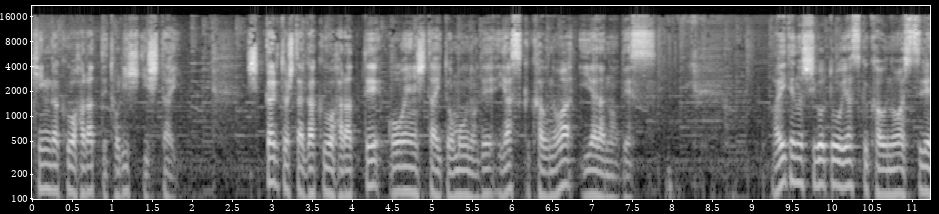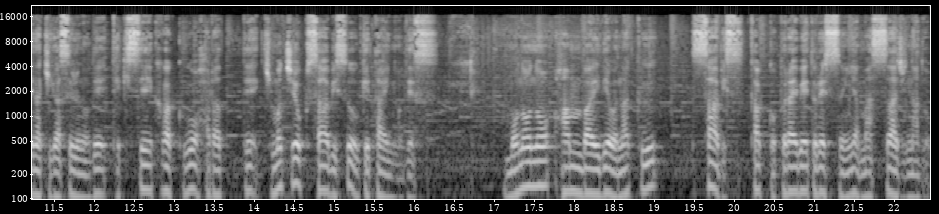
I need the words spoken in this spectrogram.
金額を払って取引したい。しっかりとした額を払って応援したいと思うので安く買うのは嫌なのです。相手の仕事を安く買うのは失礼な気がするので適正価格を払って気持ちよくサービスを受けたいのです。物の販売ではなくサービスかっこプライベートレッスンやマッサージなど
